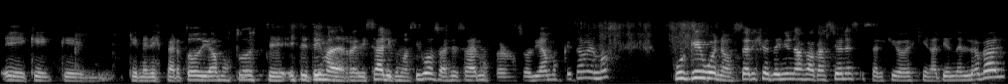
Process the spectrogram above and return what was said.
eh, que, me despertó, digamos, todo este, este tema de revisar y como así vos, a veces sabemos, pero nos olvidamos que sabemos, fue que, bueno, Sergio tenía unas vacaciones, Sergio es quien atiende el local,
